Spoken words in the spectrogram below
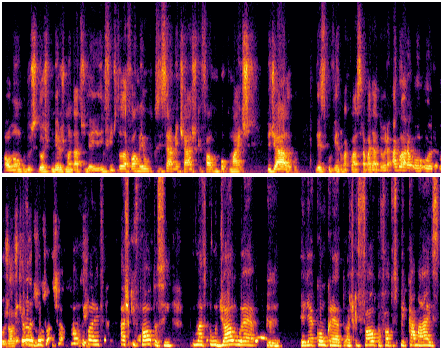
ao longo dos dois primeiros mandatos dele. Enfim, de toda forma, eu sinceramente acho que falta um pouco mais de diálogo desse governo com a classe trabalhadora. Agora, o, o, o Jorge... Que eu... só, só, acho que falta, sim, mas o diálogo é ele é concreto. Acho que falta, falta explicar mais.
